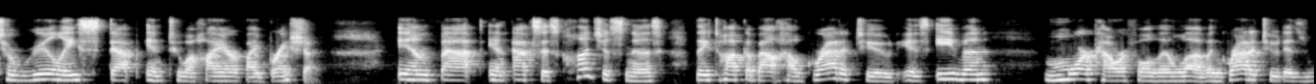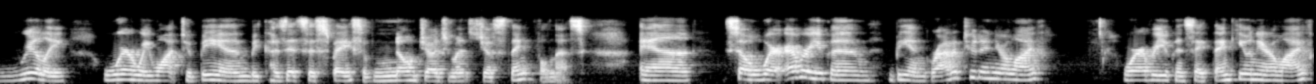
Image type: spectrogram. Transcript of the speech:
to really step into a higher vibration. In fact, in Access Consciousness, they talk about how gratitude is even more powerful than love. And gratitude is really where we want to be in because it's a space of no judgments, just thankfulness. And so, wherever you can be in gratitude in your life, wherever you can say thank you in your life,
